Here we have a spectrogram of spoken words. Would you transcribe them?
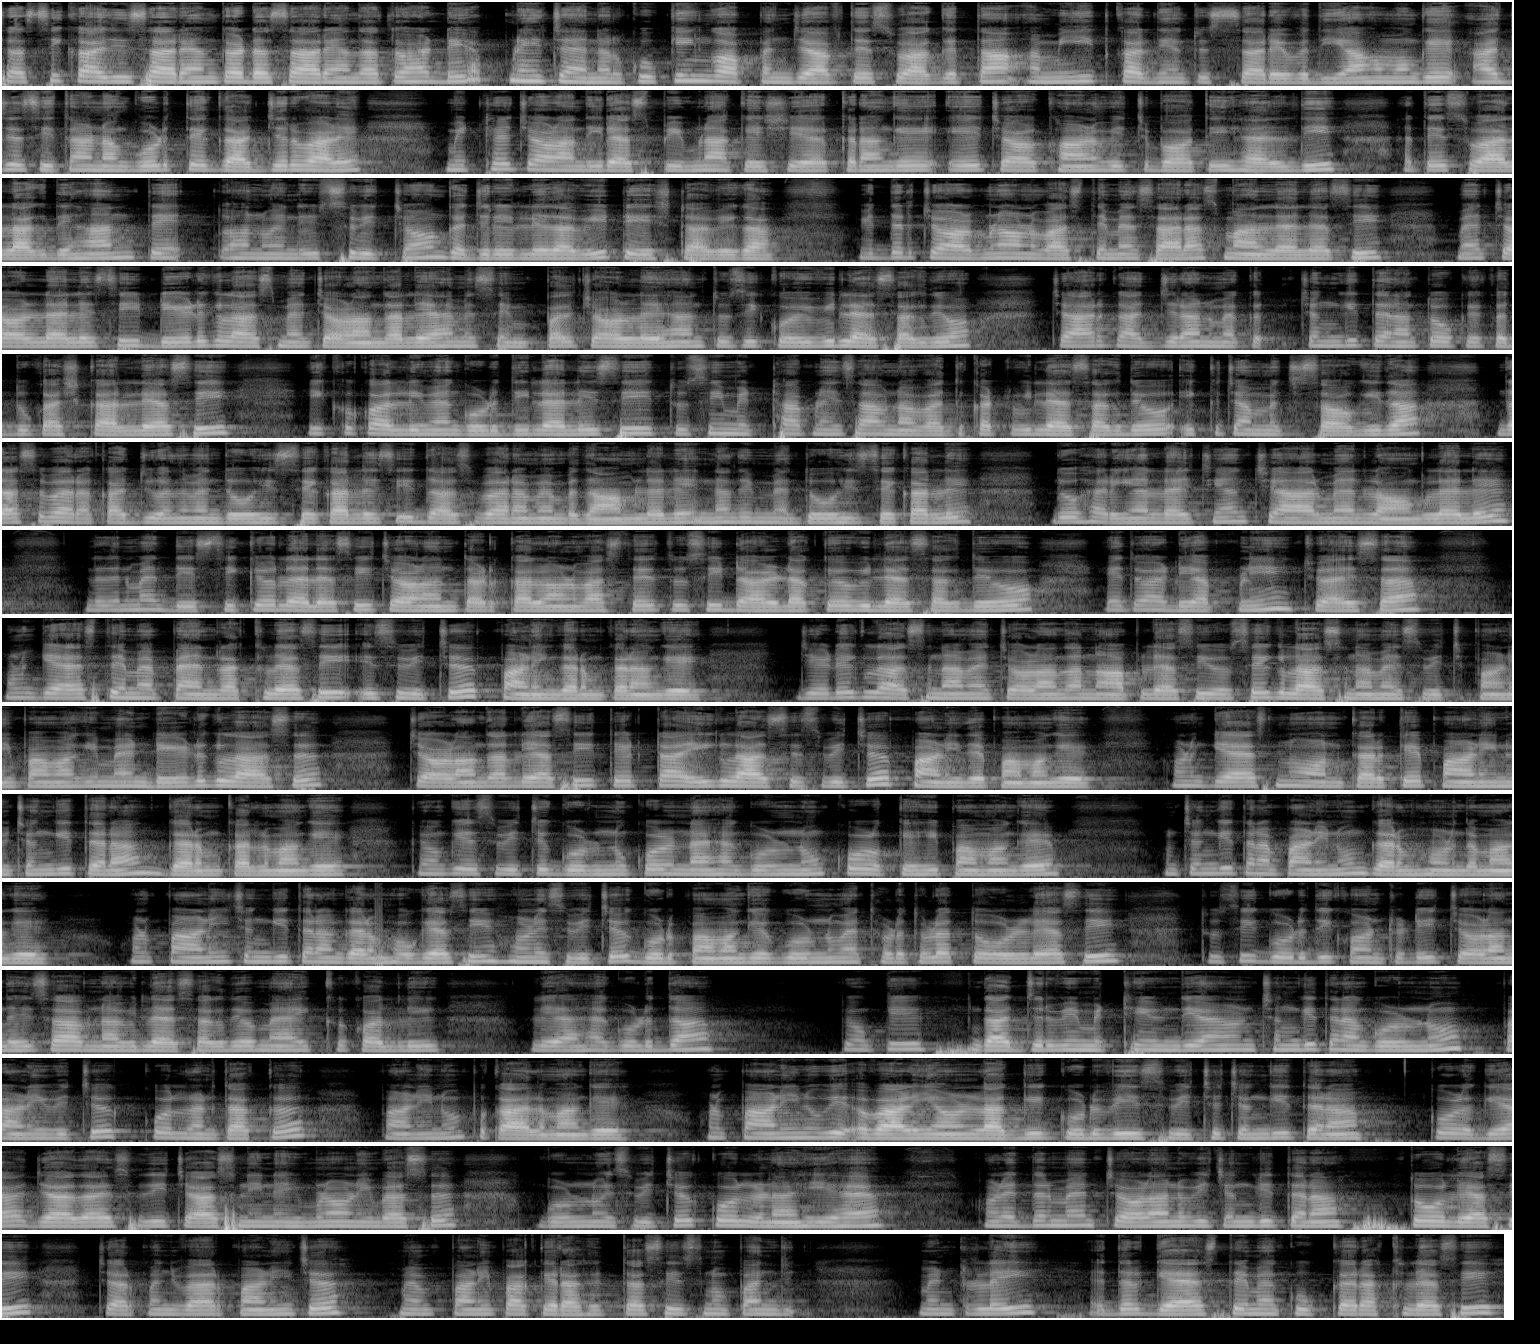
ਸਤਿ ਸ਼੍ਰੀ ਅਕਾਲ ਜੀ ਸਾਰਿਆਂ ਨੂੰ ਤੁਹਾਡਾ ਸਾਰਿਆਂ ਦਾ, ਤੁਹਾਡੇ ਆਪਣੇ ਚੈਨਲ ਕੁਕਿੰਗ ਆਫ ਪੰਜਾਬ ਤੇ ਸਵਾਗਤ ਆ। ਉਮੀਦ ਕਰਦੀ ਹਾਂ ਤੁਸੀਂ ਸਾਰੇ ਵਧੀਆ ਹੋਵੋਗੇ। ਅੱਜ ਅਸੀਂ ਤੁਹਾਨੂੰ ਗੁੜ ਤੇ ਗਾਜਰ ਵਾਲੇ ਮਿੱਠੇ ਚੌਲਾਂ ਦੀ ਰੈਸਪੀ ਬਣਾ ਕੇ ਸ਼ੇਅਰ ਕਰਾਂਗੇ। ਇਹ ਚੌਲ ਖਾਣ ਵਿੱਚ ਬਹੁਤ ਹੀ ਹੈਲਦੀ ਅਤੇ ਸਵਾਦ ਲੱਗਦੇ ਹਨ ਤੇ ਤੁਹਾਨੂੰ ਇਸ ਵਿੱਚੋਂ ਗਜਰੇਲੇ ਦਾ ਵੀ ਟੇਸਟ ਆਵੇਗਾ। ਇੱਧਰ ਚੌਲ ਬਣਾਉਣ ਵਾਸਤੇ ਮੈਂ ਸਾਰਾ ਸਮਾਨ ਲੈ ਲਿਆ ਸੀ। ਮੈਂ ਚੌਲ ਲੈ ਲਏ ਸੀ, ਡੇਢ ਗਲਾਸ ਮੈਂ ਚੌਲਾਂ ਦਾ ਲਿਆ ਹੈ। ਮੈਂ ਸਿੰਪਲ ਚੌਲ ਲਏ ਹਨ। ਤੁਸੀਂ ਕੋਈ ਵੀ ਲੈ ਸਕਦੇ ਹੋ। ਚਾਰ ਗਾਜਰਾਂ ਨੂੰ ਮੈਂ ਕ- ਚੰਗੀ ਤਰ੍ਹਾਂ ਧੋ ਕੇ ਕੱਦੂਕਸ਼ ਕਰ ਲਿਆ ਸੀ। ਇੱਕ ਕੌਲੀ ਮੈਂ ਗੁੜ ਦੀ ਲੈ ਲਈ ਸੀ। ਤੁਸੀਂ ਮਿੱਠਾ ਆਪਣੇ ਹਿਸਾਬ ਨਾਲ ਵੱਧ ਘੱਟ ਵੀ ਲੈ ਸਕਦੇ ਹੋ। ਇੱਕ ਚਮਚ ਸੌਗੀ ਦਾ 10 12 ਕਾਜੂਆਂ ਦੇ ਮੈਂ ਦੋ ਹਿੱਸੇ ਕਰ ਲਏ ਸੀ। 10 12 ਮੈਂ ਬਦਾਮ ਲੈ ਲਏ। ਇਹਨਾਂ ਦੇ ਮੈਂ ਦੋ ਹਿੱਸੇ ਕਰ ਲਏ। ਦੋ ਹਰੀਆਂ ਇਲਾਇਚੀਆਂ, ਚਾਰ ਮੈਂ ਲੌਂਗ ਲੈ ਲਏ। ਇਹਦੇ ਨਾਲ ਮੈਂ ਦੇਸੀ ਘਿਓ ਲੈ ਲਿਆ ਸੀ, ਚੌਲਾਂ ਨੂੰ ਤੜਕਾ ਲਾਉਣ ਵਾਸਤੇ, ਤੁਸੀਂ ਡਾਲਡਾ ਘਿਓ ਵੀ ਲੈ ਸਕਦੇ ਹੋ। ਇਹ ਤੁਹਾਡੀ ਆਪਣੀ ਚੁਆਇਸ ਆ। ਹੁਣ ਗੈਸ ਤੇ ਮੈਂ ਪੈਨ ਰੱਖ ਲਿਆ ਸੀ, ਇਸ ਵਿੱਚ ਪਾਣੀ ਗਰਮ ਕਰਾਂਗੇ। ਜਿਹੜੇ ਗਲਾਸ ਨਾਲ ਮੈਂ ਚੌਲਾਂ ਦਾ ਨਾਪ ਲਿਆ ਸੀ, ਉਸੇ ਗਲਾਸ ਨਾਲ ਮੈਂ ਇਸ ਵਿੱਚ ਪਾਣੀ ਪਾਵਾਂਗੀ। ਮੈਂ ਡੇਢ ਗਲਾਸ ਚੌਲਾਂ ਦਾ ਲਿਆ ਸੀ ਤੇ 2.5 ਗਲਾਸ ਇਸ ਵਿੱਚ ਪਾਣੀ ਦੇ ਪਾਵਾਂਗੇ। ਹੁਣ ਗੈਸ ਨੂੰ ਔਨ ਕਰਕੇ ਪਾਣੀ ਨੂੰ ਚੰਗੀ ਤਰ੍ਹਾਂ ਗਰਮ ਕਰ ਲਵਾਂਗੇ, ਕਿਉਂਕਿ ਇਸ ਵਿੱਚ ਗੁੜ ਨੂੰ ਘੋਲਣਾ ਹੈ, ਗੁੜ ਨੂੰ ਘੋਲ ਕੇ ਹੀ ਪਾਵਾਂਗੇ। ਹੁਣ ਚੰਗੀ ਤਰ੍ਹਾਂ ਪਾਣੀ ਨੂੰ ਗਰਮ ਹੋਣ ਦਵਾਂਗੇ। ਹੁਣ ਪਾਣੀ ਚੰਗੀ ਤਰ੍ਹਾਂ ਗਰਮ ਹੋ ਗਿਆ ਸੀ, ਹੁਣ ਇਸ ਵਿੱਚ ਗੁੜ ਪਾਵਾਂਗੇ। ਗੁੜ ਨੂੰ ਮੈਂ ਥੋੜਾ ਥੋੜਾ ਤੋੜ ਲਿਆ ਸੀ। ਤੁਸੀਂ ਗੁੜ ਦੀ ਕੁਆਂਟੀਟੀ ਚੌਲਾਂ ਦੇ ਹਿਸਾਬ ਨਾਲ ਵੀ ਲੈ ਸਕਦੇ ਹੋ। ਮੈਂ ਇੱਕ ਕੌਲੀ ਲਿਆ ਹੈ ਗੁੜ ਦਾ, ਕਿਉਂਕਿ ਗਾਜਰ ਵੀ ਮਿੱਠੀ ਹੁੰਦੀ ਹੈ ਹੁਣ ਚੰਗੀ ਤਰ੍ਹਾਂ ਗੁੜ ਨੂੰ ਪਾਣੀ ਵਿੱਚ ਘੋਲਣ ਤੱਕ ਪਾਣੀ ਨੂੰ ਪਕਾ ਲਵਾਂਗੇ। ਹੁਣ ਪਾਣੀ ਨੂੰ ਵੀ ਉਬਾਲੀ ਆਉਣ ਲੱਗ ਗਈ। ਗੁੜ ਵੀ ਇਸ ਵਿੱਚ ਚੰਗੀ ਤਰ੍ਹਾਂ ਘੁਲ ਗਿਆ। ਜ਼ਿਆਦਾ ਇਸ ਦੀ ਚਾਸਨੀ ਨਹੀਂ ਬਣਾਉਣੀ, ਬਸ ਗੁੜ ਨੂੰ ਇਸ ਵਿੱਚ ਘੋਲਣਾ ਹੀ ਹੈ। ਹੁਣ ਇੱਧਰ ਮੈਂ ਚੌਲਾਂ ਨੂੰ ਵੀ ਚੰਗੀ ਤਰ੍ਹਾਂ ਧੋ ਲਿਆ ਸੀ। ਚਾਰ ਪੰਜ ਵਾਰ ਪਾਣੀ 'ਚ ਮੈਂ ਪਾਣੀ ਪਾ ਕੇ ਰੱਖ ਦਿੱਤਾ ਸੀ। ਇਸ ਨੂੰ 5 ਮਿੰਟ ਲਈ ਇੱਧਰ ਗੈਸ ਤੇ ਮੈਂ ਕੁੱਕਰ ਰੱਖ ਲਿਆ ਸੀ।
